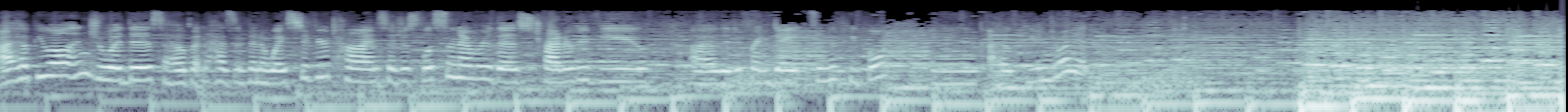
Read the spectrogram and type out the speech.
I hope you all enjoyed this. I hope it hasn't been a waste of your time. So just listen over this, try to review uh, the different dates and the people, and I hope you enjoyed it.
